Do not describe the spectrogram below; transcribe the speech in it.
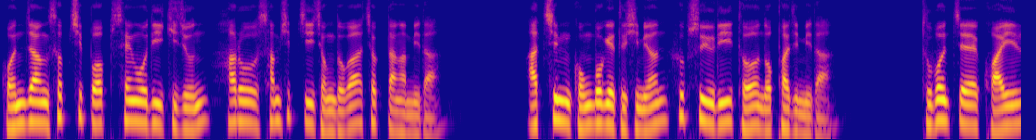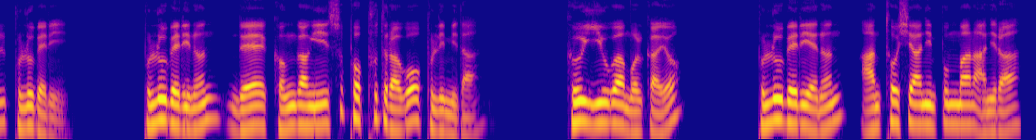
권장 섭취법 생오디 기준 하루 30지 정도가 적당합니다. 아침 공복에 드시면 흡수율이 더 높아집니다. 두 번째 과일 블루베리. 블루베리는 뇌 건강이 슈퍼푸드라고 불립니다. 그 이유가 뭘까요? 블루베리에는 안토시아닌뿐만 아니라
